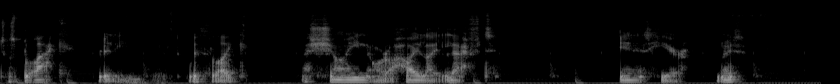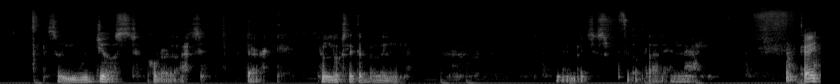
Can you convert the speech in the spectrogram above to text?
just black, really, with like a shine or a highlight left in it here, right? So you would just color that dark. It looks like a balloon. I might just fill that in now. Okay.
